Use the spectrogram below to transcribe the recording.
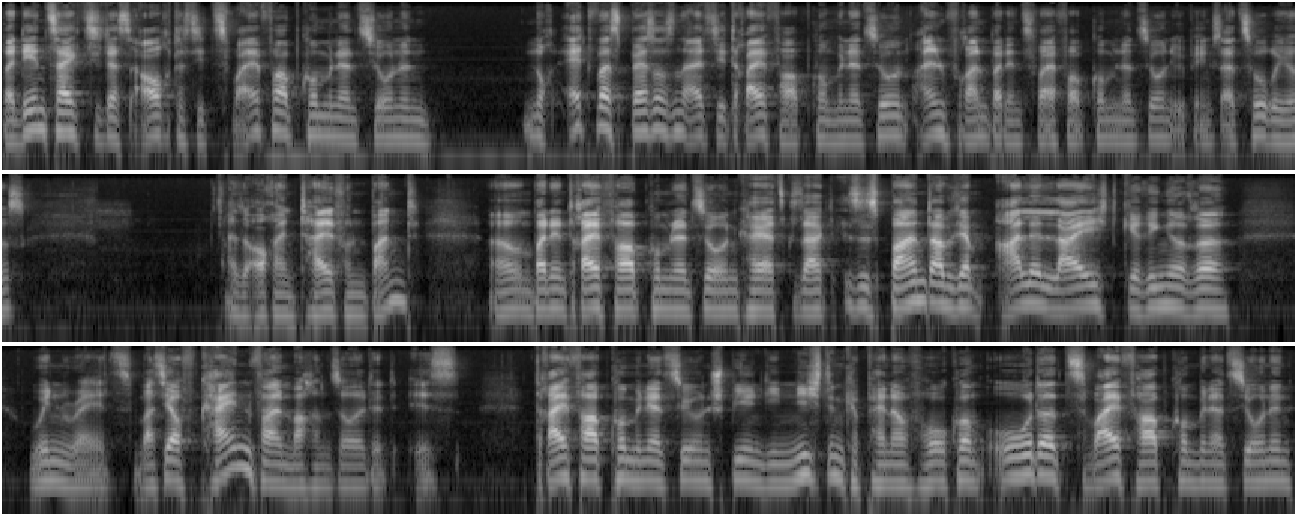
bei denen zeigt sich das auch, dass die Zweifarbkombinationen noch etwas besser sind als die Dreifarbkombination, allen voran bei den Zweifarbkombinationen übrigens Azorius. Also auch ein Teil von Band. Ähm, bei den Dreifarbkombinationen, Kai hat es gesagt, ist es Band, aber sie haben alle leicht geringere Winrates. Was ihr auf keinen Fall machen solltet, ist Dreifarbkombinationen spielen, die nicht in Capenna vorkommen oder Zweifarbkombinationen,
